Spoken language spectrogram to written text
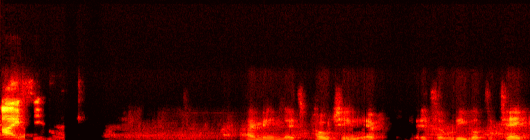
I feel. I mean, it's poaching if it's illegal to take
